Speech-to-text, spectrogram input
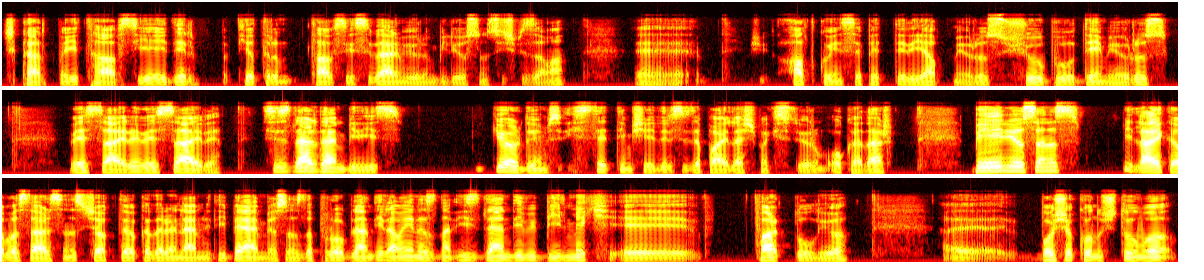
çıkartmayı tavsiye ederim. Yatırım tavsiyesi vermiyorum biliyorsunuz hiçbir zaman. E, altcoin sepetleri yapmıyoruz. Şu bu demiyoruz vesaire vesaire. Sizlerden biriyiz. Gördüğüm, hissettiğim şeyleri size paylaşmak istiyorum. O kadar. Beğeniyorsanız bir like'a basarsınız. Çok da o kadar önemli değil. Beğenmiyorsanız da problem değil ama en azından izlendiğimi bilmek e, farklı oluyor. E, boşa konuştuğumu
